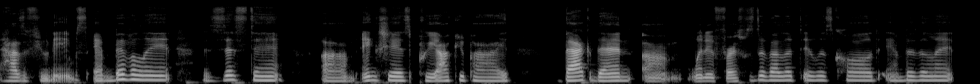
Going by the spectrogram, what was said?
has a few names ambivalent, resistant, um, anxious, preoccupied. Back then, um, when it first was developed, it was called ambivalent.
